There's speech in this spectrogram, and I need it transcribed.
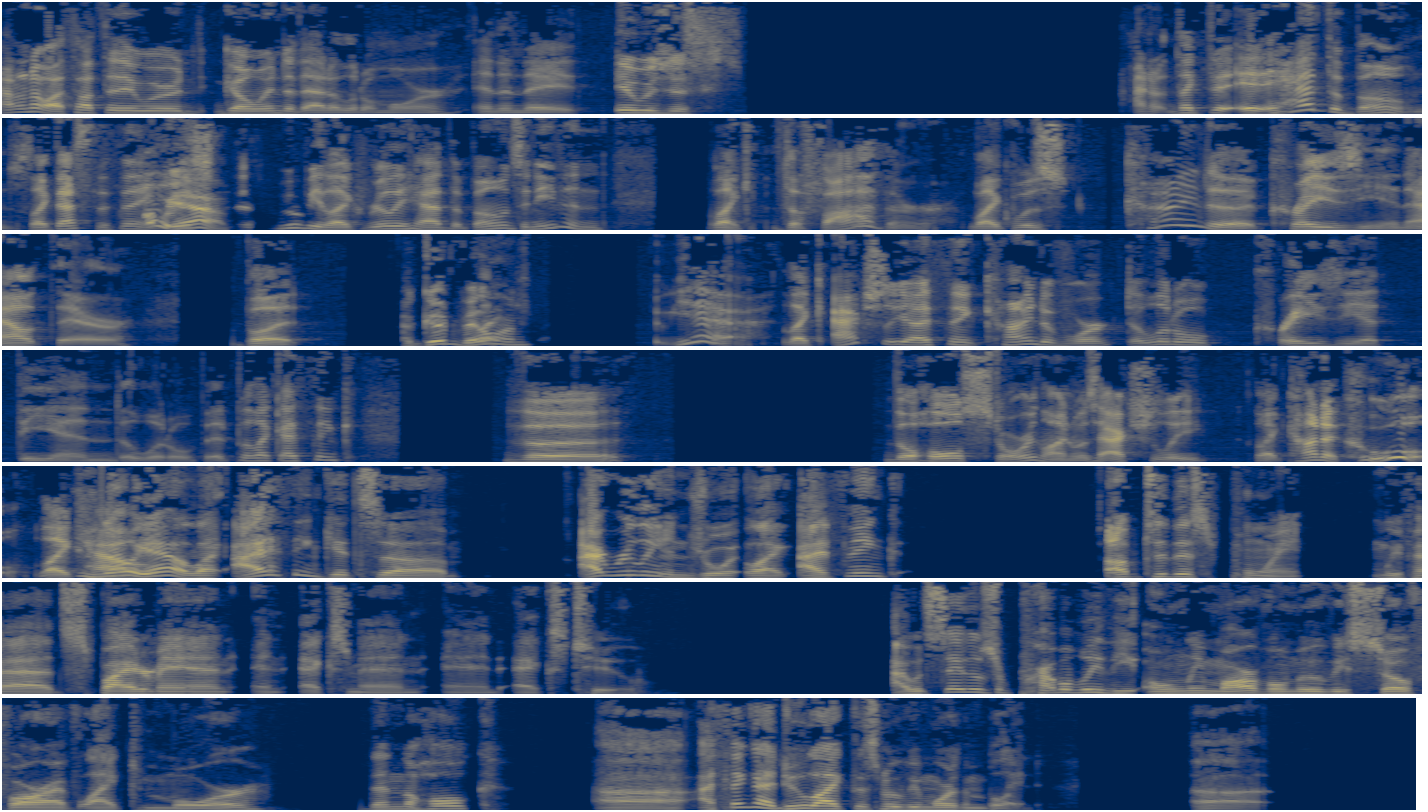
I don't know. I thought they would go into that a little more. And then they, it was just, I don't like the it had the bones. Like that's the thing. Oh, This- yeah. this movie like really had the bones, and even like the father like was kind of crazy and out there, but a good villain. yeah, like actually I think kind of worked a little crazy at the end a little bit, but like I think the the whole storyline was actually like kind of cool. Like how No, yeah, like I think it's uh I really enjoy like I think up to this point we've had Spider-Man and X-Men and X2. I would say those are probably the only Marvel movies so far I've liked more than the Hulk. Uh I think I do like this movie more than Blade. Uh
